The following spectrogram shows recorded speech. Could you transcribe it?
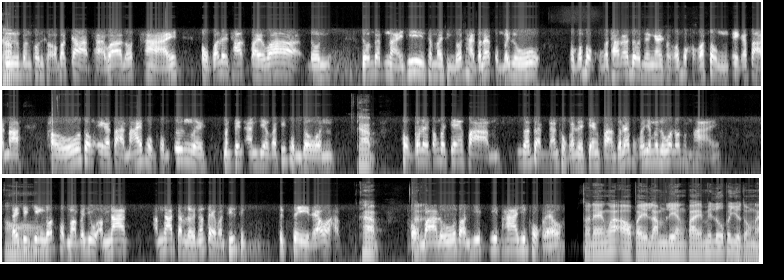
ครับคือบางคนเขาก็ประกาศถ่ายว่ารถหาย ผมก็เลยทักไปว่าโดนโดนแบบไหนที่ทำไมถึงรถหายตอนแรกผมไม่รู้ ผมก็บอกผมก็ทักว่าโดนยังไงเขาก็บอกเขาก็ส่งเอกสารมา เขาส่งเอกสารมาให้ผมผมอึ้งเลย มันเป็นอันเดียวกับที่ผมโดนครับ ผมก็เลยต้องไปแจ้งฟาร์มแล้วแบบนั้นผมก็เลยแจ้งฟาร์มตอนแรกผมก็ยังไม่รู้ว่ารถผมหายอ๋อแต่จริงๆรถผมมาไปอยู่อำนาจอำนาจเจริญตั้งแต่วันที่สิบ สิบสี่แล้วอะครับ ครับ ผมมารู้ตอนยี่ยี่ห้ายี่หกแล้ว แสดงว่าเอาไปลำเลียงไปไม่รู้ไปอยู่ตรงไหน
